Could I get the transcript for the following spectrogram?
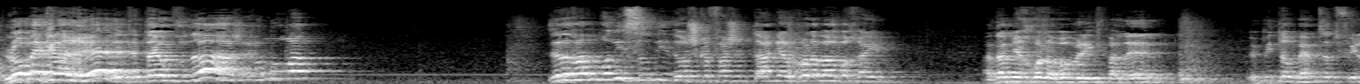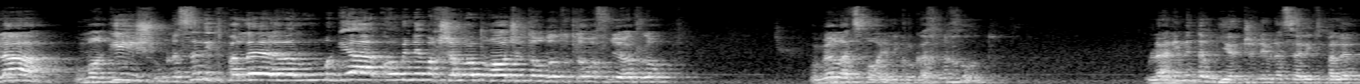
לא מגרדת את העובדה שיש לנו רע. זה דבר מאוד יסודי, זו השקפה של תניא על כל דבר בחיים. אדם יכול לבוא ולהתפלל, ופתאום באמצע תפילה הוא מרגיש, הוא מנסה להתפלל, אבל הוא מגיע כל מיני מחשבות רעות שטורדות אותו, מפריעות לו. הוא אומר לעצמו, אני כל כך נחות. אולי אני מדמיין שאני מנסה להתפלל.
